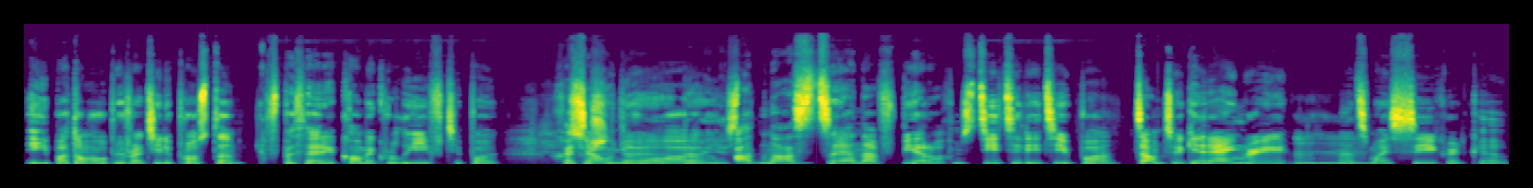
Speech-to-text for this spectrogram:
И потом его превратили просто в pathetic comic relief, типа. Хотя Слушай, у да, него да, есть одна такое. сцена в первых Мстителей, типа, time to get angry, Мгм. that's my secret, Cap.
